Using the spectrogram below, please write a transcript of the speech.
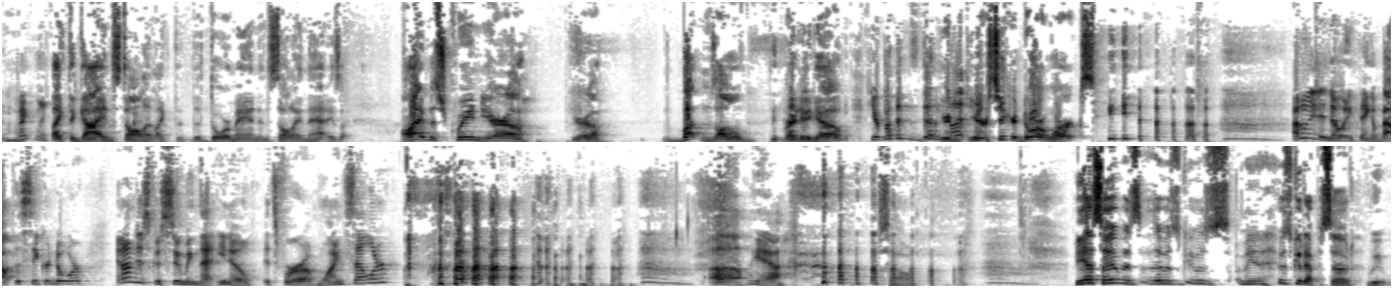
Exactly. Like the guy installing, like the, the doorman installing that. He's like, "All right, Mister Queen, you're uh, you're uh, the button's all ready to go. Your button's done. Your your secret door works." I don't need to know anything about the secret door, and I'm just assuming that you know it's for a wine cellar. Oh yeah. So yeah, so it was it was it was I mean it was a good episode. We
